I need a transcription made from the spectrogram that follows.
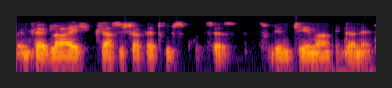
im Vergleich klassischer Vertriebsprozess zu dem Thema Internet.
